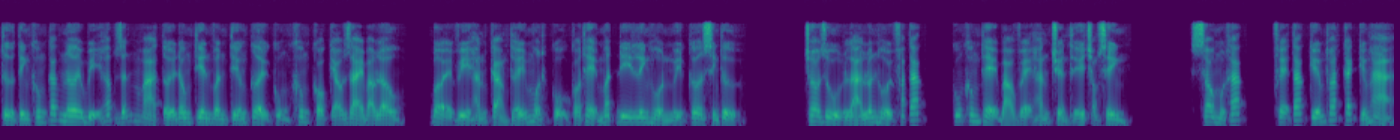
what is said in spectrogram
từ tinh không các nơi bị hấp dẫn mà tới đông thiên vân tiếng cười cũng không có kéo dài bao lâu, bởi vì hắn cảm thấy một cổ có thể mất đi linh hồn nguy cơ sinh tử. Cho dù là luân hồi phát tắc, cũng không thể bảo vệ hắn chuyển thế trọng sinh. Sau một khắc, phệ tắc kiếm thoát cách kiếm hà,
